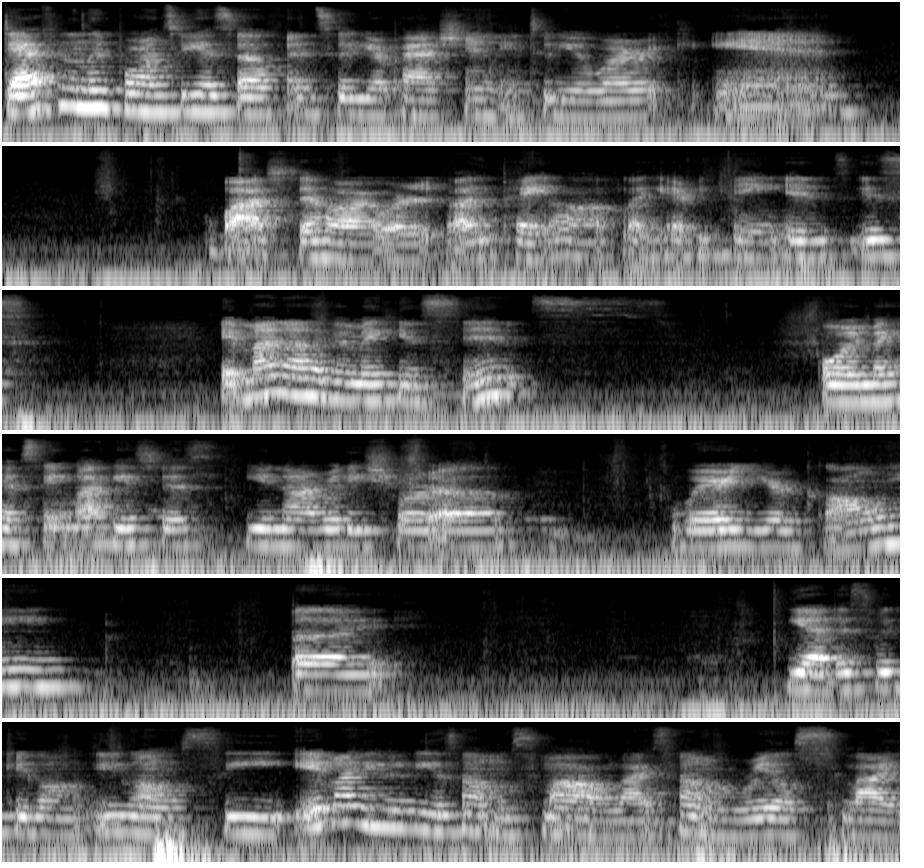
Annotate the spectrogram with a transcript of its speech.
definitely pour into yourself, into your passion, into your work, and watch the hard work like pay off. Like everything is is. It might not have been making sense, or it may have seemed like it's just you're not really sure of where you're going, but yeah, this week you're gonna you're gonna see it might even be something small, like something real slight,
